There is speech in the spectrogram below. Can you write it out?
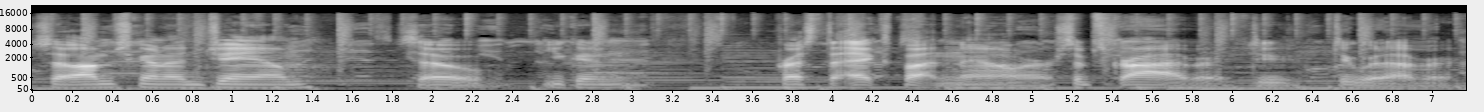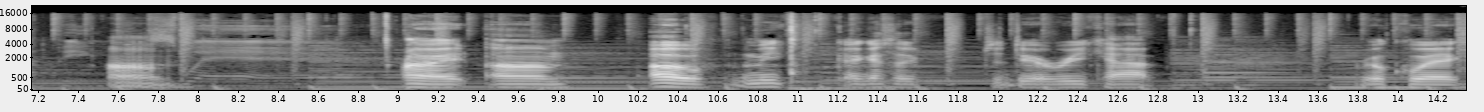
So I'm just gonna jam. So you can press the X button now or subscribe or do do whatever. Um, All right. Um. Oh, let me. I guess I should do a recap, real quick.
